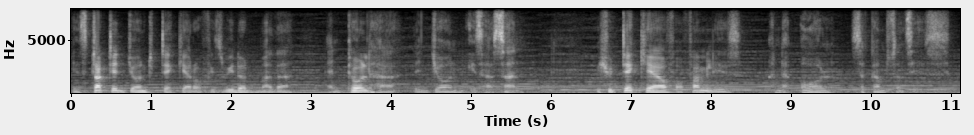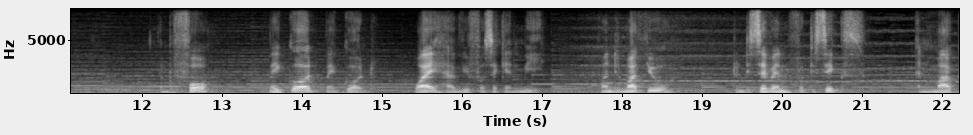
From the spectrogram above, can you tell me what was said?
He instructed John to take care of his widowed mother and told her that John is her son. We should take care of our families under all circumstances. Number four, my God, my God, why have you forsaken me? Found in Matthew 27 46 and Mark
